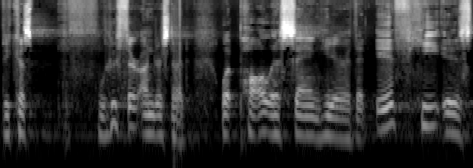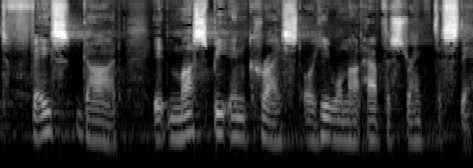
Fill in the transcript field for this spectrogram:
Because Luther understood what Paul is saying here that if he is to face God, it must be in Christ, or he will not have the strength to stand.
